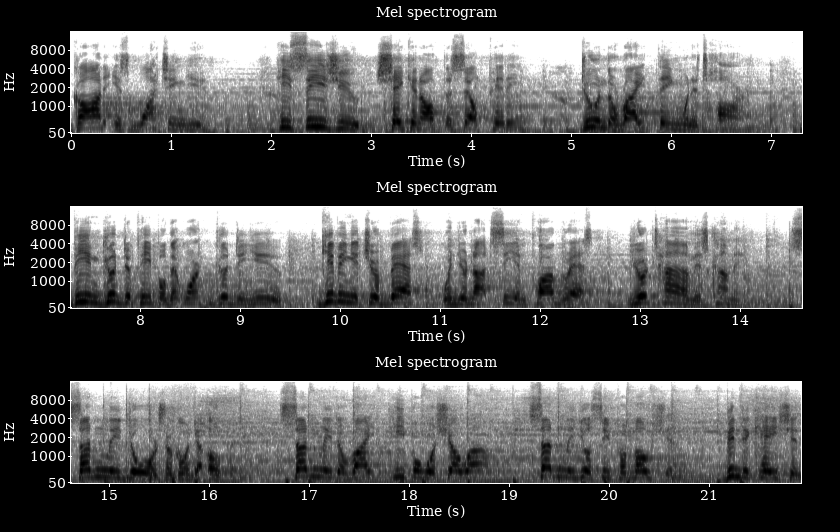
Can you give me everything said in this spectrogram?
God is watching you. He sees you shaking off the self pity, doing the right thing when it's hard, being good to people that weren't good to you, giving it your best when you're not seeing progress. Your time is coming. Suddenly, doors are going to open. Suddenly, the right people will show up. Suddenly, you'll see promotion, vindication,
